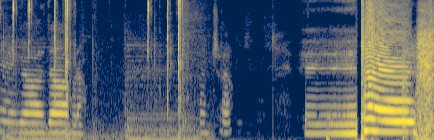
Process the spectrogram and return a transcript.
Nie, ja, dobra. Kończę. Yy, cześć!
